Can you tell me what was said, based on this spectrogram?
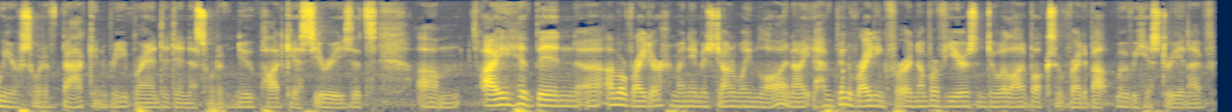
we are sort of back and rebranded in a sort of new podcast series. It's um, I have been uh, I'm a writer. My name is John William Law, and I have been writing for a number of years and do a lot of books. I write about movie history, and I've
